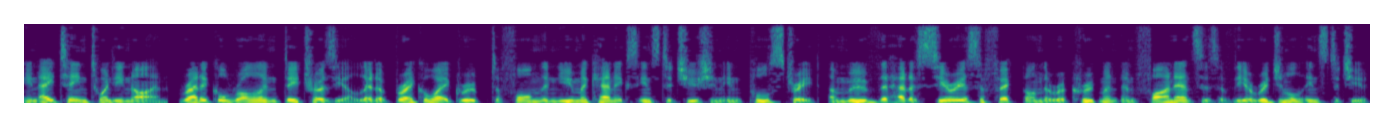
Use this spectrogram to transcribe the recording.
In 1829, radical Roland Détrosier led a breakaway group to form the new Mechanics Institution in Poole Street, a move that had a serious effect on the recruitment and finances of the original institute.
